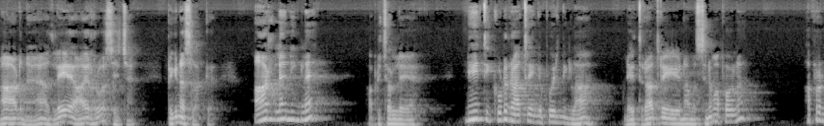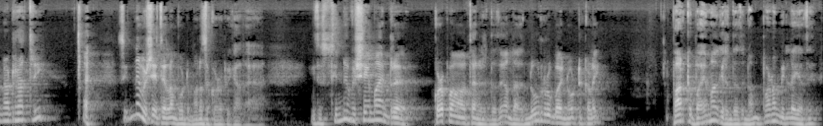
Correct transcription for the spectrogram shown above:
நான் ஆடினேன். அதுலேயே ஆயிரம் ரூபா சேர்த்தேன் பிகினஸ் லக்கு. ஆடல நீங்களே? அப்படி சொல்லு. நேத்தி கூட ராத்திரி எங்கே போயிருந்தீங்களா? நேற்று ராத்திரி நாம் சினிமா போகல. அப்புறம் நடுராத்திரி? சின்ன விஷயத்தையெல்லாம் போட்டு மனசை குழப்பிக்காத. இது சின்ன விஷயமா என்ற குழப்பமாக தான் இருந்தது. அந்த நூறு ரூபாய் நோட்டுகளை பார்க்க பயமாக இருந்தது. நம் பணம் இல்லை அது.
